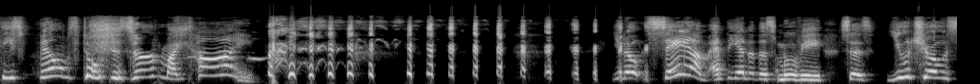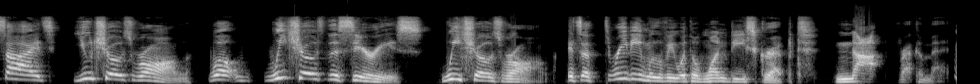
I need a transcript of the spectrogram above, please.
these films don't deserve my time. you know, Sam at the end of this movie says, you chose sides, you chose wrong. Well, we chose this series. We chose wrong. It's a 3D movie with a 1D script. Not recommend.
